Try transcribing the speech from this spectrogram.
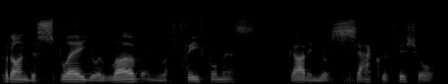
put on display your love and your faithfulness, God, in your sacrificial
